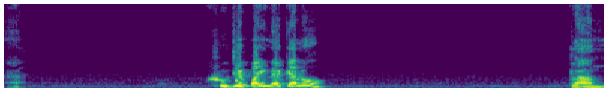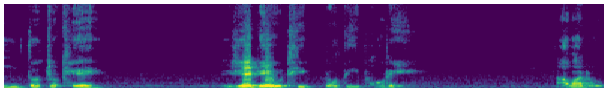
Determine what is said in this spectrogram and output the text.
হ্যাঁ? খুঁজে পাই না কেন? ক্লান্ত চোখে জেগে উঠি প্রতি ভোরে। আবারও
